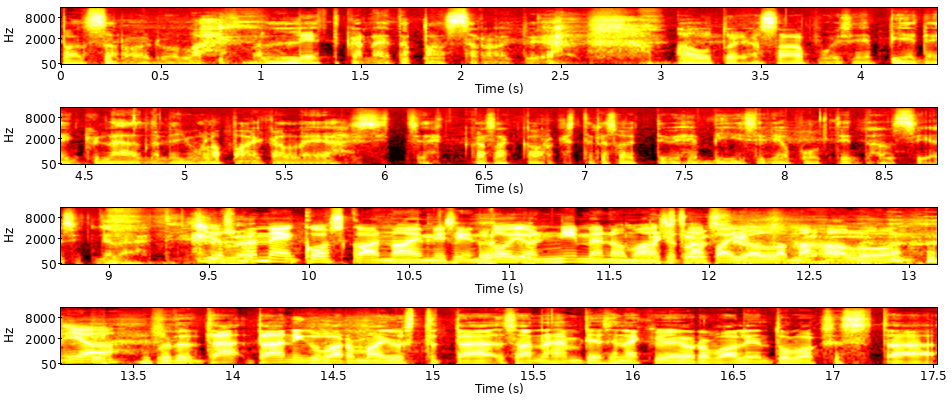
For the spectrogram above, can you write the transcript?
panssaroidulla, letka näitä panssaroituja autoja saapui siihen pieneen kylään tänne juhlapaikalle ja sitten se kasakka-orkesteri soitti yhden biisin ja Putin tanssi ja sitten ne lähti. Jos mä menen koskaan naimisiin, toi on nimenomaan se tapa, jolla mä haluan. Mutta tämä niin varmaan just, että saa nähdä, miten se näkyy eurovaalien tuloksessa, tämä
